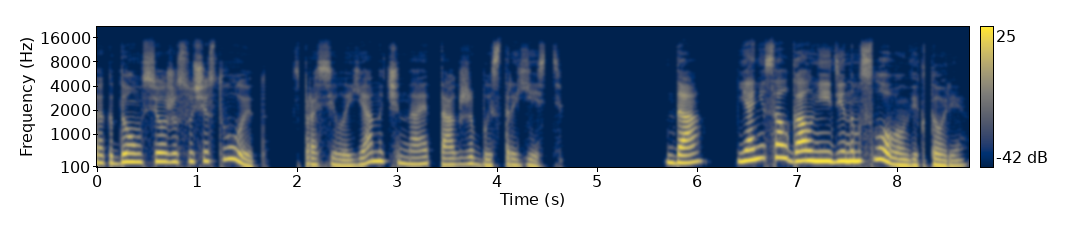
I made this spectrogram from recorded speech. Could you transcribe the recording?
«Так дом все же существует?» — спросила я, начиная так же быстро есть. «Да, я не солгал ни единым словом, Виктория.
